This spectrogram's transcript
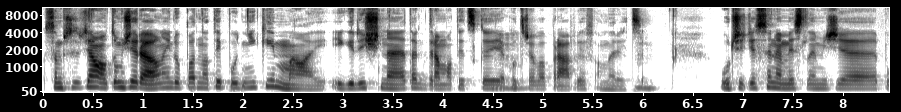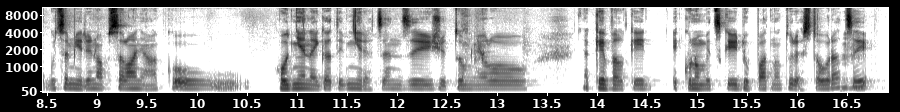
Jsem přesvědčená o tom, že reálný dopad na ty podniky mají, i když ne tak dramatický, hmm. jako třeba právě v Americe. Hmm. Určitě si nemyslím, že pokud jsem někdy napsala nějakou hodně negativní recenzi, že to mělo nějaký velký ekonomický dopad na tu restauraci. Hmm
